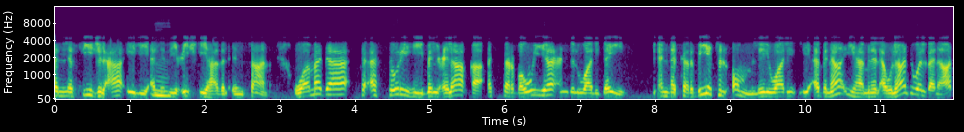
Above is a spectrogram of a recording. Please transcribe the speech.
النسيج العائلي مم. الذي يعيش فيه هذا الإنسان ومدى تأثره بالعلاقة التربوية عند الوالدين لأن تربية الأم للوالد لأبنائها من الأولاد والبنات.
